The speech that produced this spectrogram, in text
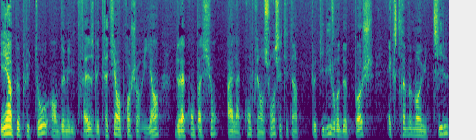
et un peu plus tôt, en 2013, Les chrétiens au Proche-Orient, de la compassion à la compréhension. C'était un petit livre de poche extrêmement utile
